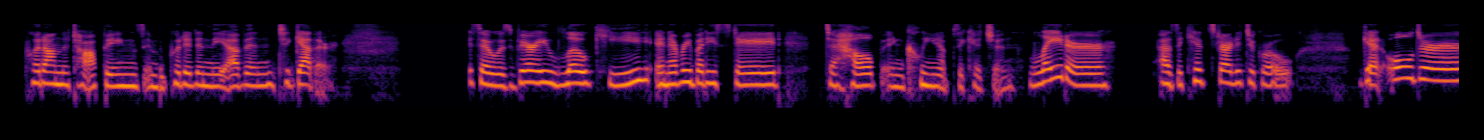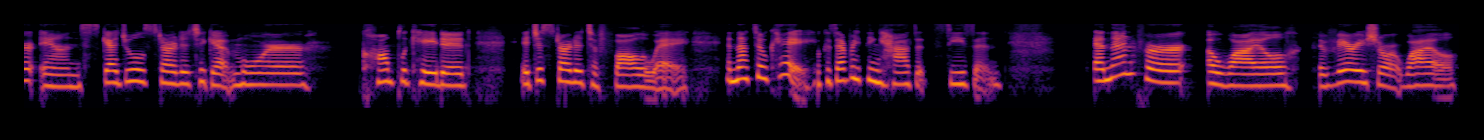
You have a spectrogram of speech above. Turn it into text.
put on the toppings and put it in the oven together so it was very low key and everybody stayed to help and clean up the kitchen. Later, as the kids started to grow, get older and schedules started to get more complicated, it just started to fall away. And that's okay because everything has its season. And then for a while, a very short while,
